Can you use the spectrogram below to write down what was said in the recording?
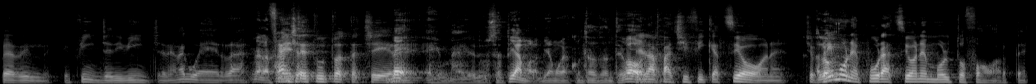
il, che finge di vincere la guerra, ma la Francia è tutto a tacere. Beh, eh, lo sappiamo, l'abbiamo raccontato tante volte. C'è la pacificazione. Cioè, allora, prima un'epurazione molto forte,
